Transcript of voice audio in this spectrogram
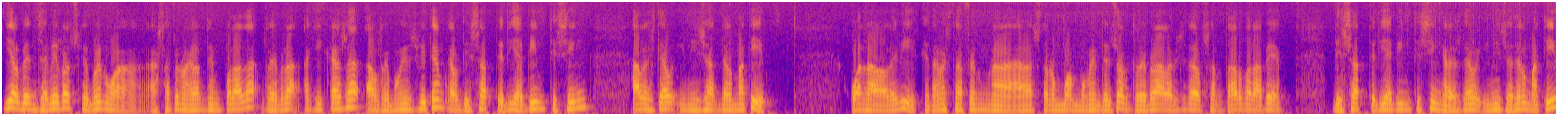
i el Benjamí Roig, que bueno, ha, estat una gran temporada, rebrà aquí a casa el Remolins Vitem el dissabte, dia 25, a les 10 i mitja del matí. Quan a l'Aleví, que també està fent una, està en un bon moment de joc, rebrà la visita del Santa Bàrbara B, dissabte, dia 25, a les 10 i mitja del matí,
